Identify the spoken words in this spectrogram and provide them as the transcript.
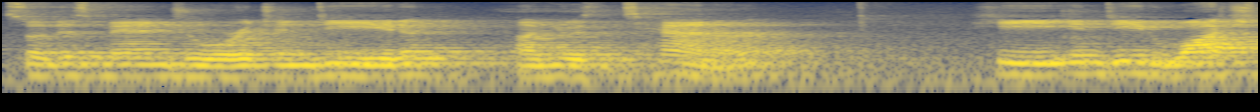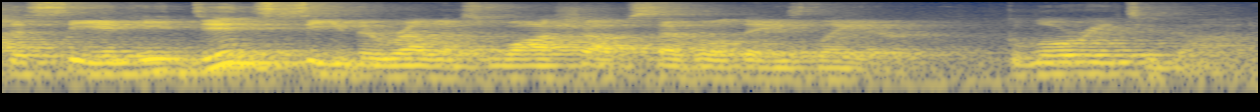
So this man, George, indeed, um, he was a tanner, he indeed watched the sea, and he did see the relics wash up several days later. Glory to God.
